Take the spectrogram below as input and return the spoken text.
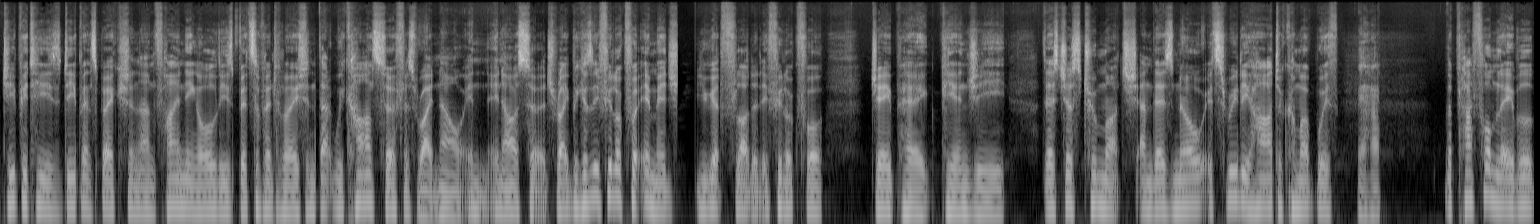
GPT's deep inspection and finding all these bits of information that we can't surface right now in, in our search, right? Because if you look for image, you get flooded. If you look for JPEG, PNG, there's just too much. And there's no, it's really hard to come up with. Uh-huh. The platform label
